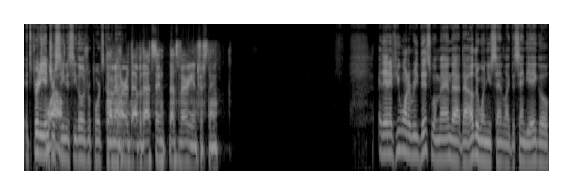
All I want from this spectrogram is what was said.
It's pretty interesting to see those reports I coming haven't out. heard that, but that's in, that's very interesting. And then if you want to read this one, man, that that other one you sent, like the San Diego,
